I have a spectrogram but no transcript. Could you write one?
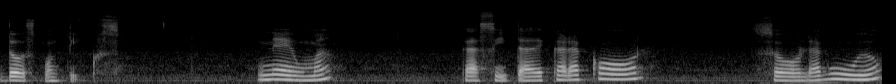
Dos punticos. Neuma, casita de caracol, sol agudo,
